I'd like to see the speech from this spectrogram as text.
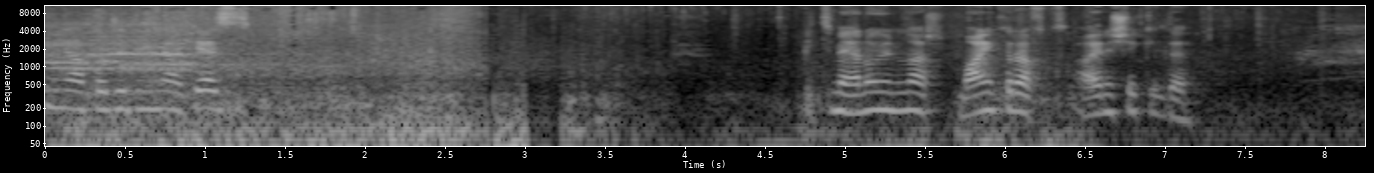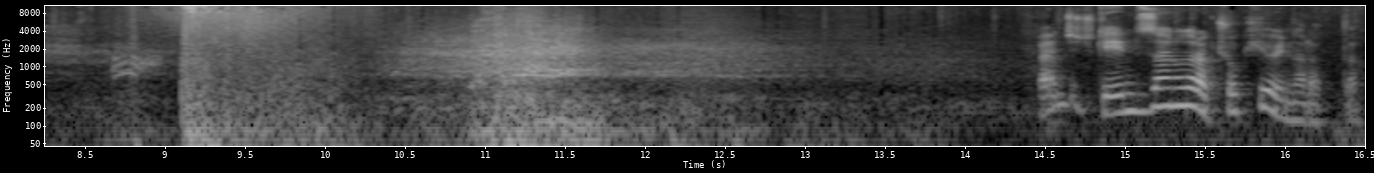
dünya, koca dünya gez. Bitmeyen oyunlar. Minecraft aynı şekilde. Bence game design olarak çok iyi oyunlar hatta.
